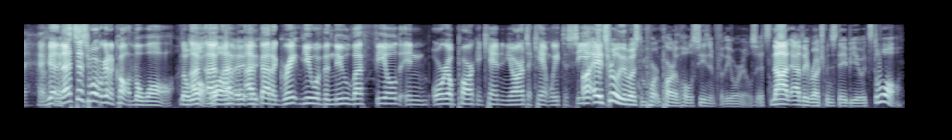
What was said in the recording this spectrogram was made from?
yeah, that's just what we're gonna call it, the wall. The wall. I, Well, have it- I've got a great view of the new left field in Oriole Park at Camden Yards. I can't wait to see it. Uh, it's really the most important part of the whole season for the Orioles. It's not Adley Rutschman's debut. It's the wall.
